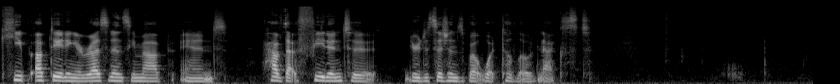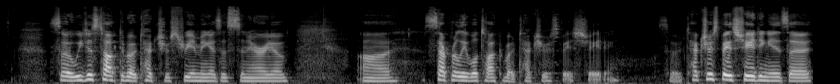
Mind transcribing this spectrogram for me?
keep updating your residency map and have that feed into your decisions about what to load next. So we just talked about texture streaming as a scenario. Uh, separately, we'll talk about texture space shading. So texture space shading is a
